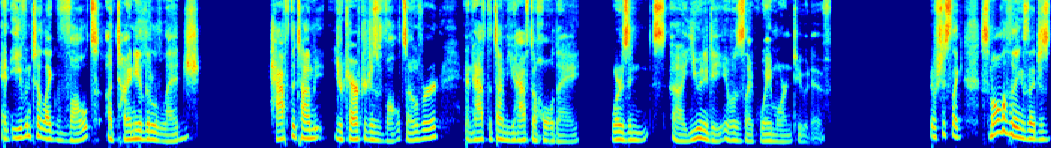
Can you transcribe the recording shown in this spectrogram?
And even to like vault a tiny little ledge half the time your character just vaults over and half the time you have to hold a whereas in uh, unity it was like way more intuitive. It was just like small things that just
